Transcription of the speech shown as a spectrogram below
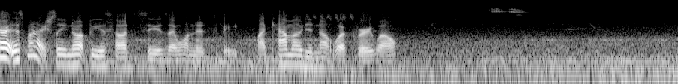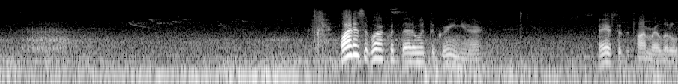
Know, this might actually not be as hard to see as I wanted it to be. My camo did not work very well. Why does it work with better with the green, you know? I may have set the timer a little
